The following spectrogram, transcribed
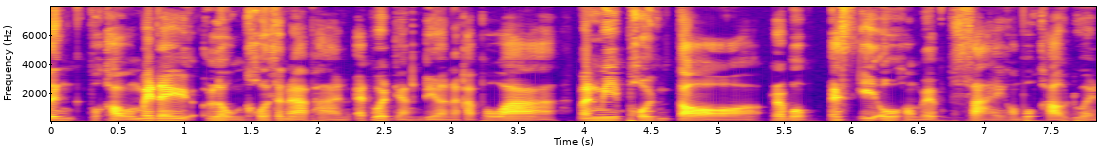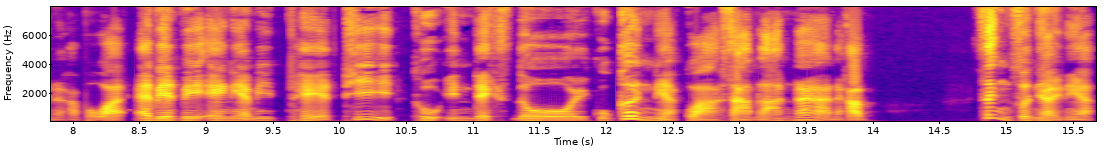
ซึ่งพวกเขาไม่ได้ลงโฆษณาผ่าน AdWords อย่างเดียวนะครับ เพราะว่ามันมีผลต่อระบบ SEO ของเว็บไซต์ของพวกเขาด้วยนะครับ เพราะว่า Airbnb เองเนี่ยมีเพจที่ถูก Index โดย Google เนี่ยกว่า 3 ล้านหน้านะครับ ซึ่งส่วนใหญ่เนี่ย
